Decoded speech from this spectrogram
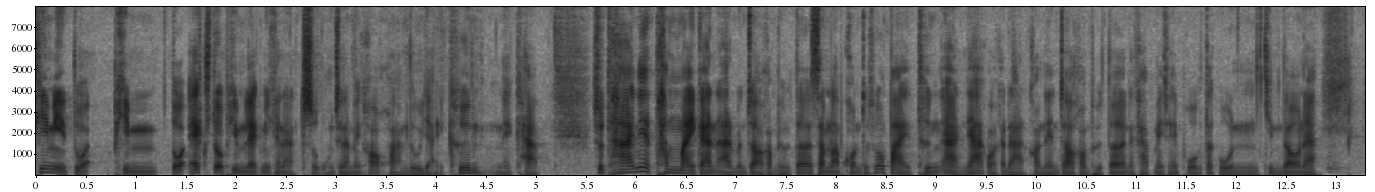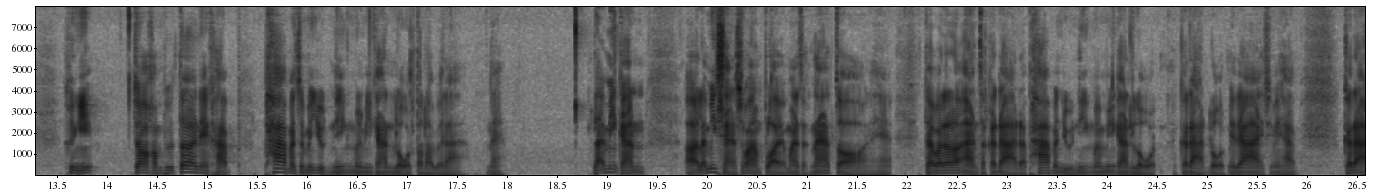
ที่มีตัวพิมพ์ตัว X ตัวพิมพ์เล็กมีขนาดสูง จะทำให้ข้อความดูใหญ่ขึ้นนะครับ สุดท้ายเนี่ยทำไมการอ่านบนจอคอมพิวเตอร์สำหรับคนทั่วไปถึงอ่านยากกว่ากระดาษขอเน้นจอคอมพิวเตอร์นะครับ ไม่ใช่พวกตระกูล Kindle นะ คืออย่างนี้ จอคอมพิวเตอร์เนี่ยครับภาพมันจะไม่หยุดนิ่งมันมีการโหลดตลอดเวลานะและมีการและมีแสงสว่างปล่อยออกมาจากหน้าจอนะฮะแต่เวลาเราอ่านจากกระดาษภาพมันอยู่นิ่งมันไม่มีการโหลดกระดาษโหลดไม่ได้ใช่ไหมครับกระดาษ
